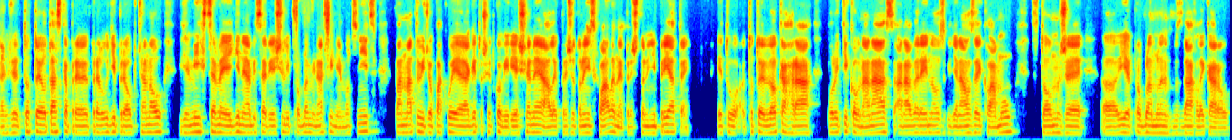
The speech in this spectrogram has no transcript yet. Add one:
Takže toto je otázka pre, pre ľudí, pre občanov, kde my chceme jediné, aby sa riešili problémy našich nemocníc. Pán Matovič opakuje, ak je to všetko vyriešené, ale prečo to nie je schválené, prečo to nie je prijaté? Je tu, toto je veľká hra politikov na nás a na verejnosť, kde naozaj klamú v tom, že uh, je problém len v mzdách lekárov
